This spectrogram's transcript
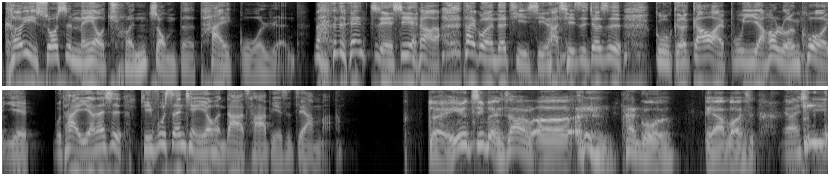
可以说是没有纯种的泰国人。那这边解析啊，泰国人的体型啊，其实就是骨骼高矮不一，然后轮廓也不太一样，但是皮肤深浅也有很大的差别，是这样吗？对，因为基本上呃，泰国，等一下，不好意思，没关系，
